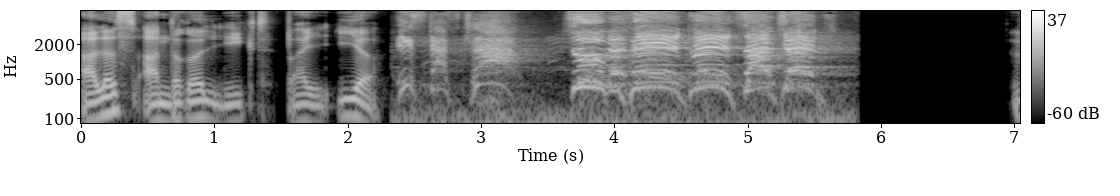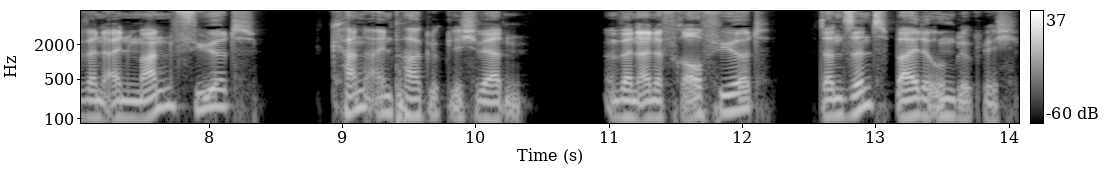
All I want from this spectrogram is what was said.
Alles andere liegt bei ihr. Ist das klar? Zu Befehl, Drill Sergeant! Wenn ein Mann führt, kann ein Paar glücklich werden. Wenn eine Frau führt, dann sind beide unglücklich.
